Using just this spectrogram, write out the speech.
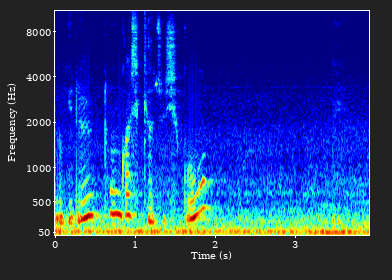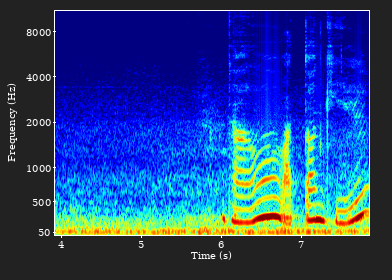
여기를 통과시켜 주시고 그 다음 왔던 길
